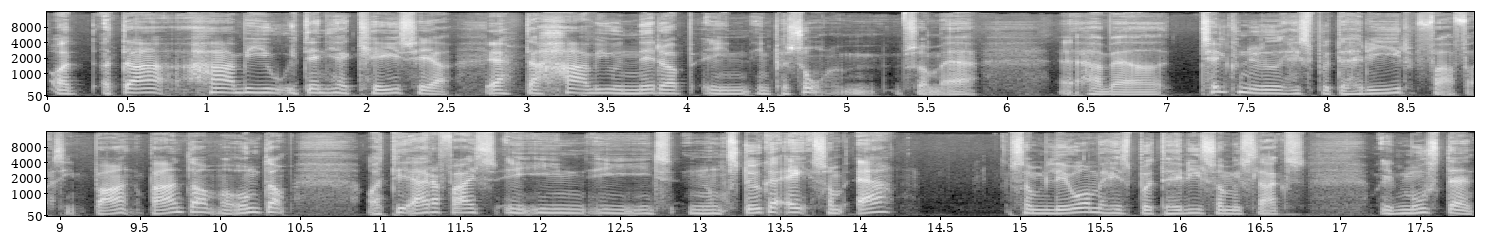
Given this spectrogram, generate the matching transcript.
og, og der har vi jo i den her case her, Ja. der har vi jo netop en, en person, som er, har været tilknyttet Hizb ut-Tahrir fra, fra sin barn, barndom og ungdom, og det er der faktisk i, en, i, i nogle stykker af, som er som lever med Hizb ut-Tahrir som et slags et modstand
